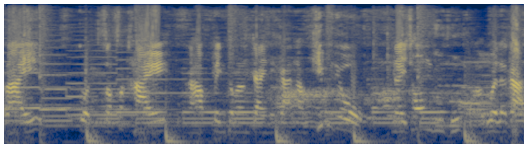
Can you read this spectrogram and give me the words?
ไลค์ กด subscribe นะครับ เป็นกำลังใจในการทำคลิปวิดีโอในช่อง YouTube ของเราด้วยแล้วกัน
